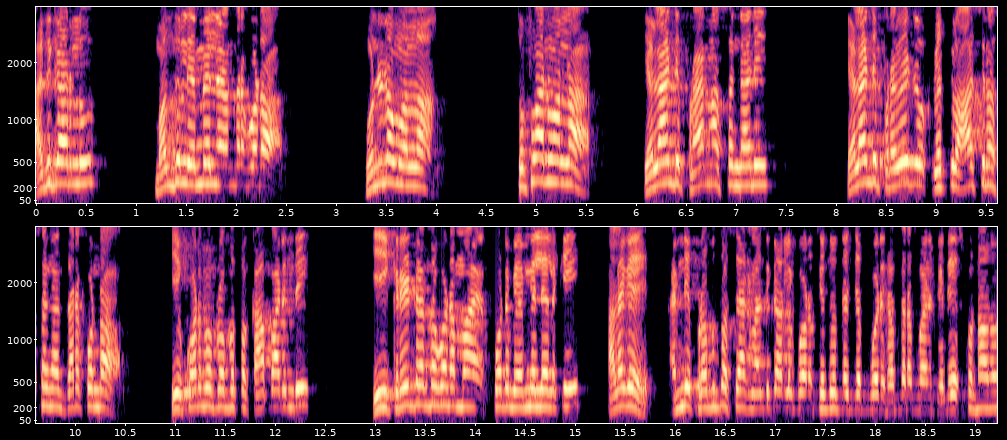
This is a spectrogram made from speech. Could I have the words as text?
అధికారులు మంత్రులు ఎమ్మెల్యేలు అందరూ కూడా ఉండడం వల్ల తుఫాన్ వల్ల ఎలాంటి ప్రాణ నష్టం కానీ ఎలాంటి ప్రైవేటు వ్యక్తుల ఆస్తి నష్టం కానీ జరగకుండా ఈ కూటమి ప్రభుత్వం కాపాడింది. ఈ క్రెడిట్ అంతా కూడా మా కూటమి ఎమ్మెల్యేలకి అలాగే అన్ని ప్రభుత్వ శాఖల అధికారులకు కూడా చెందుతుందని చెప్పుకొని సందర్భంగా తెలియజేసుకుంటాను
